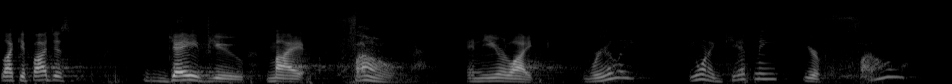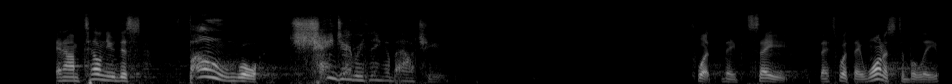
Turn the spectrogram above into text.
Like if I just gave you my phone and you're like, really? You want to give me your phone? And I'm telling you, this phone will change everything about you. That's what they say, that's what they want us to believe.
